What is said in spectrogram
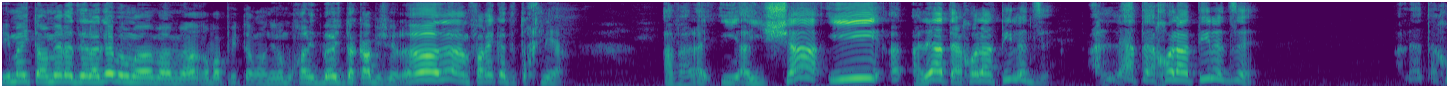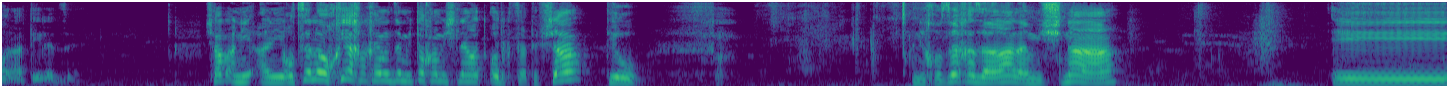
אם היית אומר את זה לגבר, הוא אומר לך, מה פתאום, אני לא מוכן להתבייש דקה בשביל... לא, לא, מפרק את זה תוך שנייה. אבל האישה, היא, עליה אתה יכול להטיל את זה. עליה אתה יכול להטיל את זה. עליה אתה יכול להטיל את זה. עכשיו, אני, אני רוצה להוכיח לכם את זה מתוך המשניות עוד קצת, אפשר? תראו. אני חוזר חזרה למשנה. אה,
